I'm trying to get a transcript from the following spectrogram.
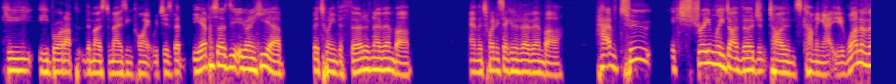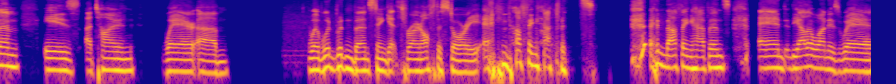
he he brought up the most amazing point, which is that the episodes that you're going to hear between the 3rd of November and the 22nd of November have two extremely divergent tones coming at you. One of them is a tone where um, where Woodward and Bernstein get thrown off the story and nothing happens. and nothing happens. And the other one is where,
